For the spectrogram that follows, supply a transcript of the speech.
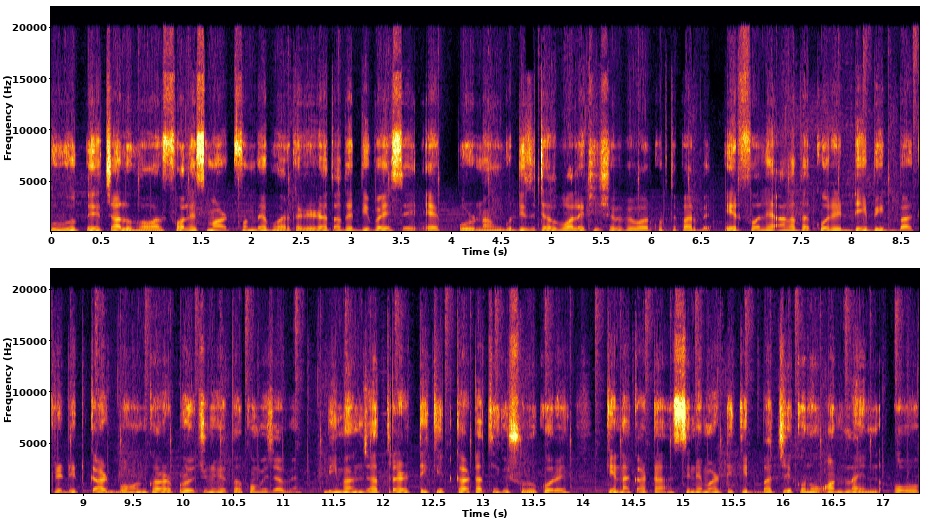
গুগল পে চালু হওয়ার ফলে স্মার্টফোন ব্যবহারকারীরা তাদের ডিভাইসে এক পূর্ণাঙ্গ ডিজিটাল ওয়ালেট হিসেবে ব্যবহার করতে পারবে। এর ফলে আলাদা করে ডেবিট বা ক্রেডিট কার্ড বহন করার প্রয়োজনীয়তা কমে যাবে। বিমান যাত্রার টিকিট কাটা থেকে শুরু করে কেনাকাটা, সিনেমার টিকিট বা যে কোনো অনলাইন ও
